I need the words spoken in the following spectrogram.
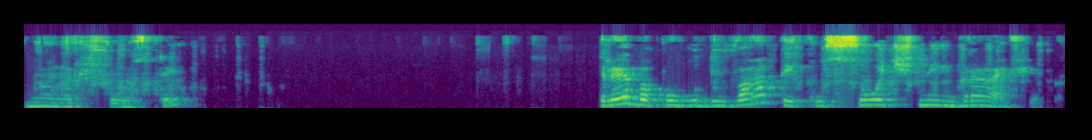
Номер шостий. Треба побудувати кусочний графік.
